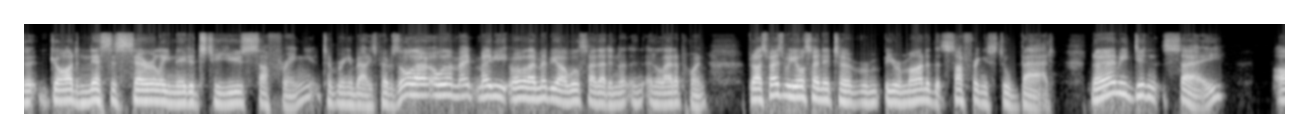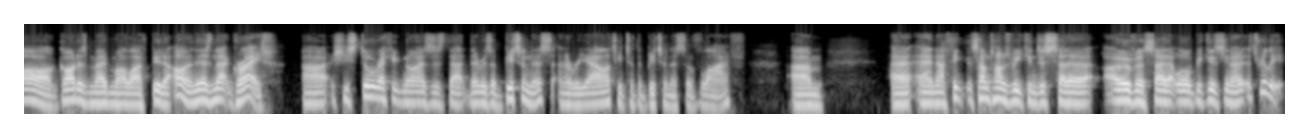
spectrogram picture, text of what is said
that God necessarily needed to use suffering to bring about His purpose. Although, although maybe, although maybe I will say that in a, in a later point. But I suppose we also need to be reminded that suffering is still bad. Naomi didn't say, "Oh, God has made my life bitter." Oh, and isn't that great? Uh, she still recognizes that there is a bitterness and a reality to the bitterness of life. Um, and I think sometimes we can just sort of over say that well because you know it's really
